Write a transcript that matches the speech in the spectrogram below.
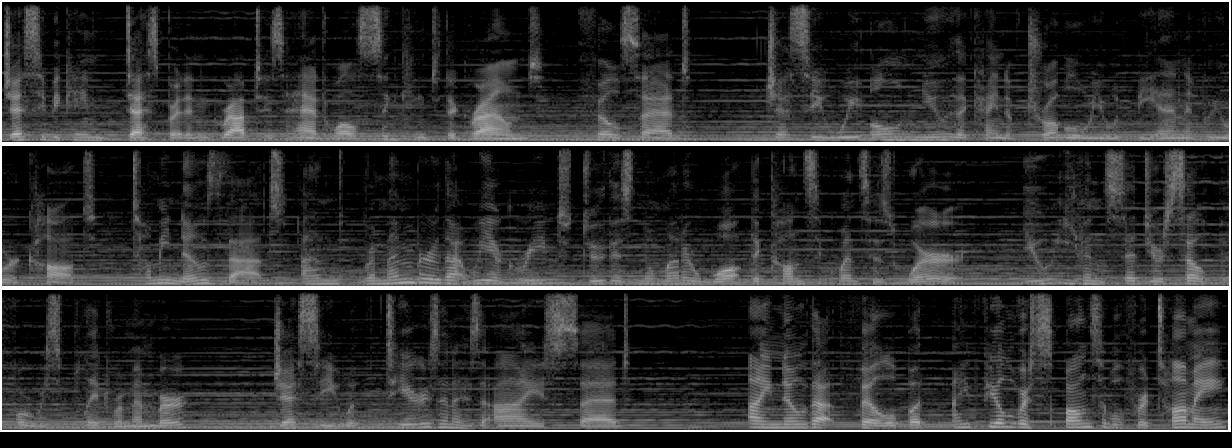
Jesse became desperate and grabbed his head while sinking to the ground. Phil said, Jesse, we all knew the kind of trouble we would be in if we were caught. Tommy knows that, and remember that we agreed to do this no matter what the consequences were. You even said yourself before we split, remember? Jesse, with tears in his eyes, said, I know that, Phil, but I feel responsible for Tommy.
